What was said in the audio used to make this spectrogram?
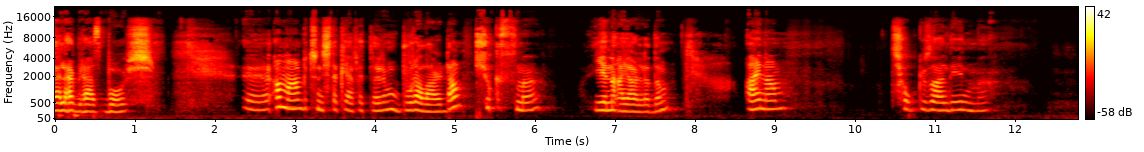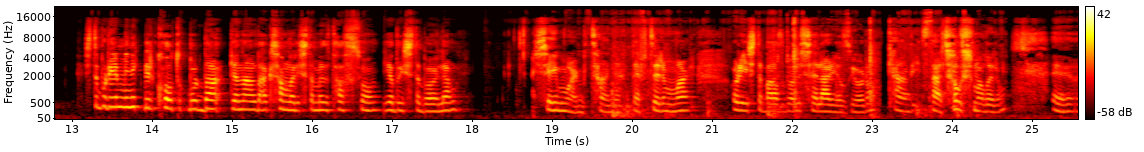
yerler biraz boş. Ee, ama bütün işte kıyafetlerim buralarda. Şu kısmı yeni ayarladım. Aynam çok güzel değil mi? İşte buraya minik bir koltuk. Burada genelde akşamları işte meditasyon ya da işte böyle şeyim var bir tane defterim var. Oraya işte bazı böyle şeyler yazıyorum. Kendi içsel çalışmalarım. Ee,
